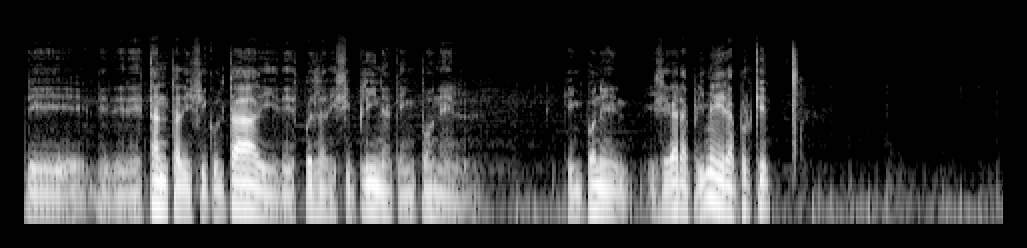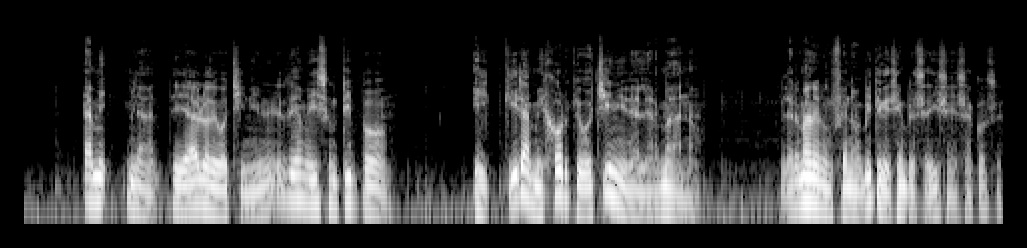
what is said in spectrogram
de, tanta dificultad y después la disciplina que impone el, que impone llegar a primera, porque a mí, mira, te hablo de Bocini. El día me dice un tipo, el que era mejor que Bocini era el hermano. El hermano era un fenómeno, viste que siempre se dicen esas cosas.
